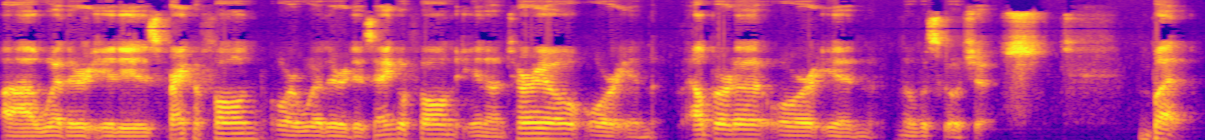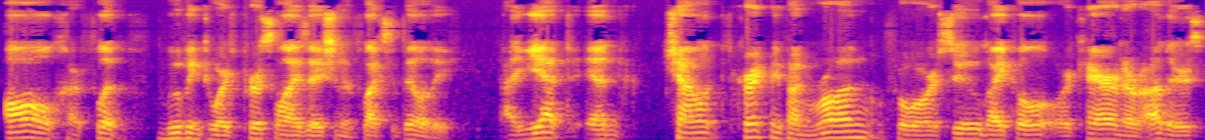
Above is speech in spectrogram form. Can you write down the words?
uh, whether it is francophone or whether it is anglophone in Ontario or in Alberta or in Nova Scotia. But all are flip, moving towards personalization and flexibility. Uh, yet, and challenge, correct me if I'm wrong, for Sue, Michael, or Karen or others,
